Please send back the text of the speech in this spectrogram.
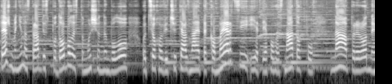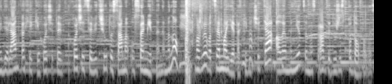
теж мені насправді сподобалось, тому що не було оцього відчуття, знаєте, комерції і якогось натовпу на природних ділянках, які хочете, хочеться відчути саме усамітненими. Ну, можливо, це моє таке відчуття, але мені це насправді дуже сподобалось.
